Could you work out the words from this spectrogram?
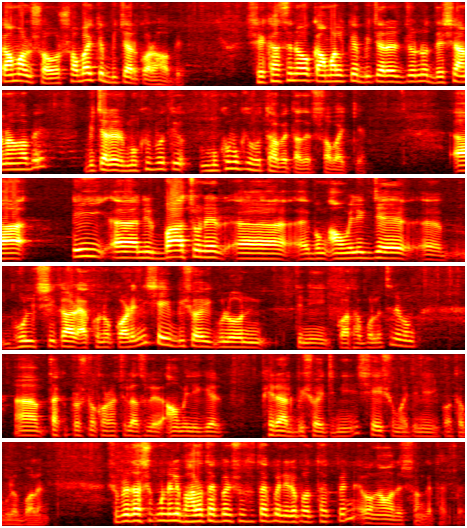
কামাল সহ সবাইকে বিচার করা হবে। শেখ হাসিনা ও কামালকে বিচারের জন্য দেশে আনা হবে। বিচারের মুখোমুখি মুখোমুখি হতে হবে তাদের সবাইকে। এই নির্বাচনের এবং আওয়ামী লীগ যে ভুল স্বীকার এখনও করেনি, সেই বিষয়গুলো তিনি কথা বলেছেন এবং তাকে প্রশ্ন করা হয়েছিল আসলে আওয়ামী লীগের ফেরার বিষয়টি নিয়ে। সেই সময় তিনি এই কথাগুলো বলেন। সুপ্রিয় দর্শক মণ্ডলী, ভালো থাকবেন, সুস্থ থাকবেন, নিরাপদ থাকবেন এবং আমাদের সঙ্গে থাকবেন।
